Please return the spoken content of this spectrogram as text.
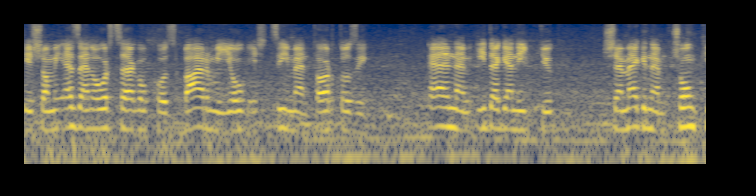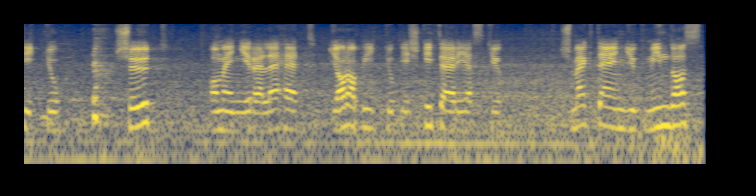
és ami ezen országokhoz bármi jog és címen tartozik, el nem idegenítjük, se meg nem csonkítjuk, sőt, amennyire lehet, gyarapítjuk és kiterjesztjük, és megteendjük mindazt,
